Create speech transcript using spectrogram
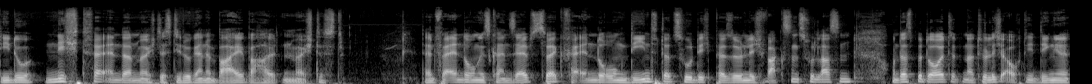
die du nicht verändern möchtest, die du gerne beibehalten möchtest. Denn Veränderung ist kein Selbstzweck. Veränderung dient dazu, dich persönlich wachsen zu lassen. Und das bedeutet natürlich auch die Dinge,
